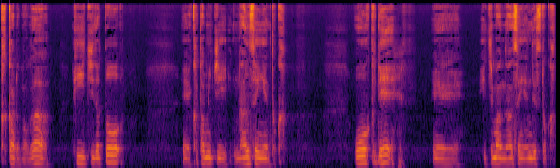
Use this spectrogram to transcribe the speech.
かかるのがピーチだと、えー片道何千円とか。往復で、えー1万何千円ですとか、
